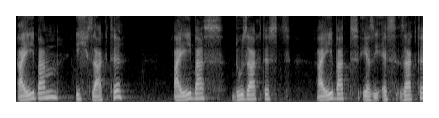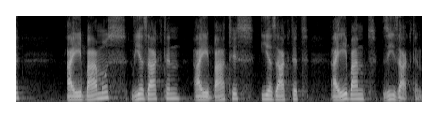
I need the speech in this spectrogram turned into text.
Aebam, ich sagte, Aebas, du sagtest, Aebat, er sie es sagte, Aebamus, wir sagten, Aebatis, ihr sagtet, Aebant, sie sagten.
